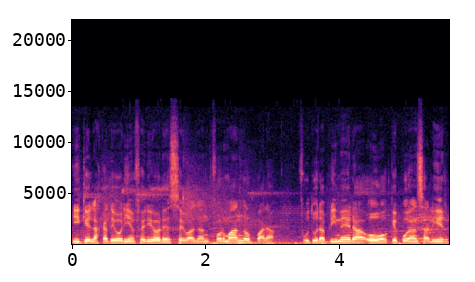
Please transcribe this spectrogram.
y que las categorías inferiores se vayan formando para futura primera o que puedan salir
